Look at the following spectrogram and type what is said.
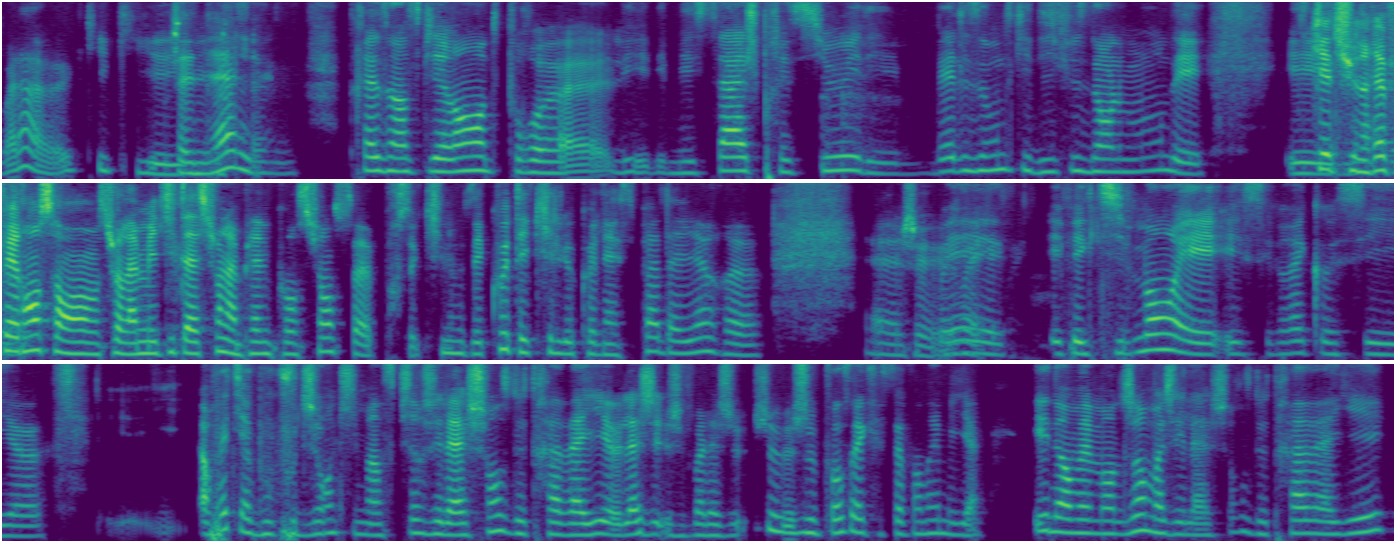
voilà, euh, qui, qui est génial, très inspirante pour euh, les, messages précieux et les belles ondes qui diffusent dans le monde et, et qui est une référence en, sur la méditation, la pleine conscience pour ceux qui nous écoutent et qui ne le connaissent pas d'ailleurs. je, Effectivement, et, c'est vrai que c'est en fait, il y a beaucoup de gens qui m'inspirent. J'ai la chance de travailler. Là, je, voilà, je, je, pense à Christophe André, mais il y a énormément de gens. Moi, j'ai la chance de travailler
